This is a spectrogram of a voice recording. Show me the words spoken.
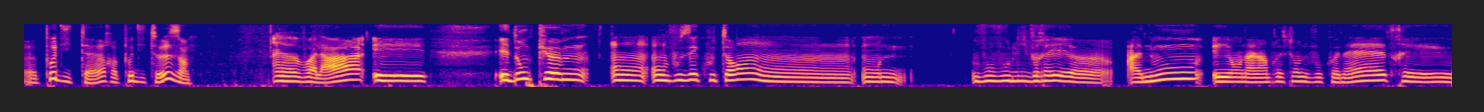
euh, poditeur, poditeuse. Euh, voilà. Et, et donc, euh, en, vous écoutant, vous vous livrez à nous et on a l'impression de vous connaître. Et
